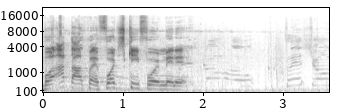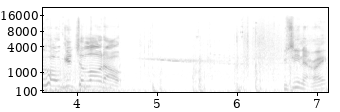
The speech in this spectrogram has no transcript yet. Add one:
Boy, I thought I was playing Fortress Key for a minute. Stronghold. Clear stronghold, get your loadout. You seen that, right?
